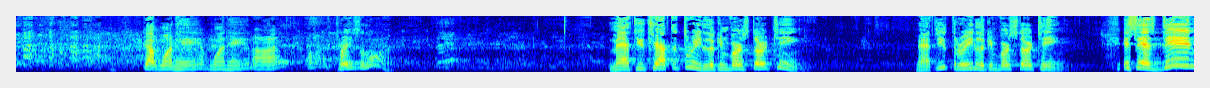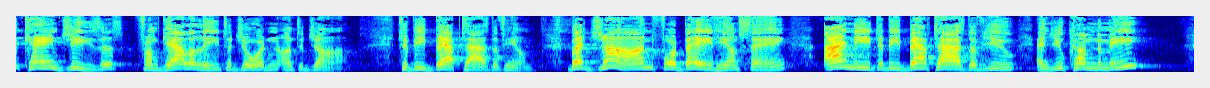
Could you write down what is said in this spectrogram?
Got one hand, one hand. All right. All right. Praise the Lord. Matthew chapter 3, look in verse 13. Matthew 3, look in verse 13. It says, Then came Jesus from Galilee to Jordan unto John to be baptized of him. But John forbade him, saying, I need to be baptized of you, and you come to me?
